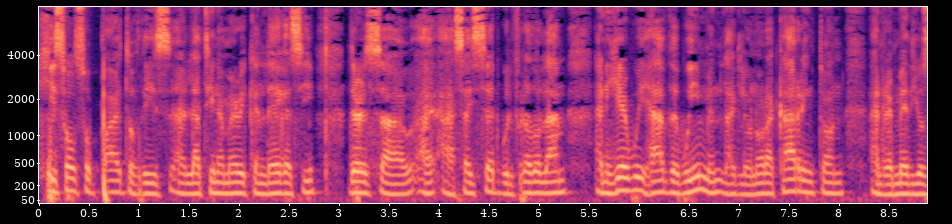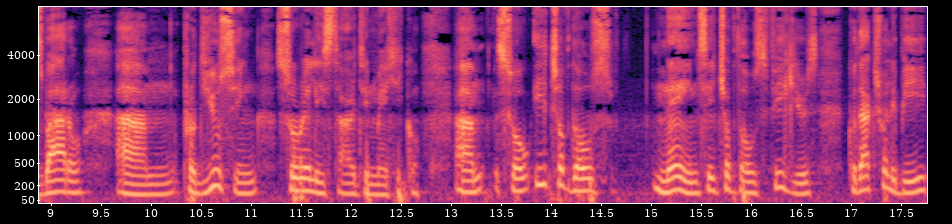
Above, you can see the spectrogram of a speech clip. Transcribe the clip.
He's also part of this uh, Latin American legacy. There's, uh, as I said, Wilfredo Lam, and here we have the women like Leonora Carrington and Remedios Varo um, producing surrealist art in Mexico. Um, so each of those names, each of those figures could actually be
